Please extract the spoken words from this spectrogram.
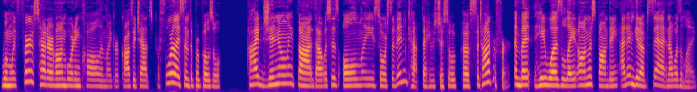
when we first had our onboarding call and like our coffee chats before I sent the proposal, I genuinely thought that was his only source of income, that he was just a, a, photographer. And but he was late on responding. I didn't get upset and I wasn't like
